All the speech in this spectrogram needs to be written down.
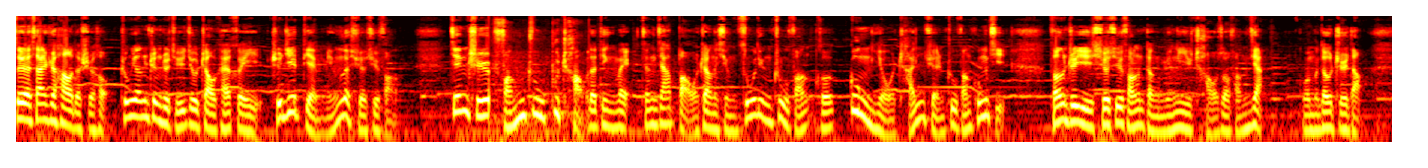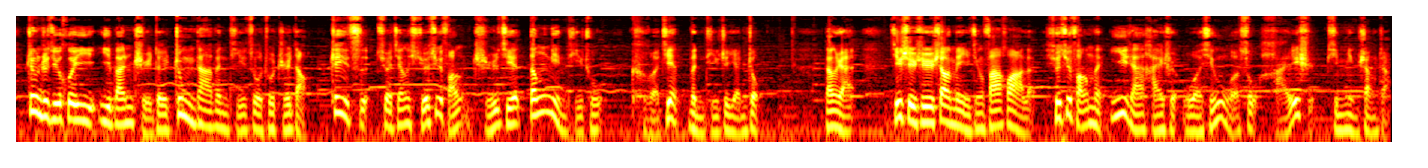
四月三十号的时候，中央政治局就召开会议，直接点名了学区房，坚持房住不炒的定位，增加保障性租赁住房和共有产权住房供给，防止以学区房等名义炒作房价。我们都知道，政治局会议一般只对重大问题作出指导，这次却将学区房直接当面提出，可见问题之严重。当然，即使是上面已经发话了，学区房们依然还是我行我素，还是拼命上涨。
